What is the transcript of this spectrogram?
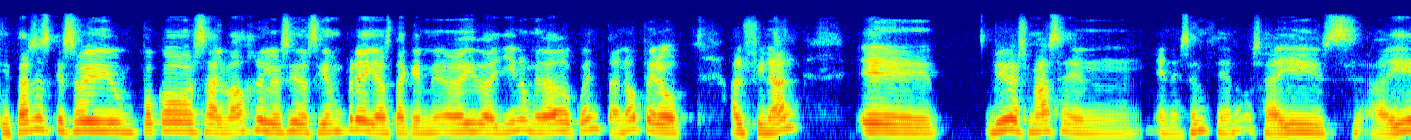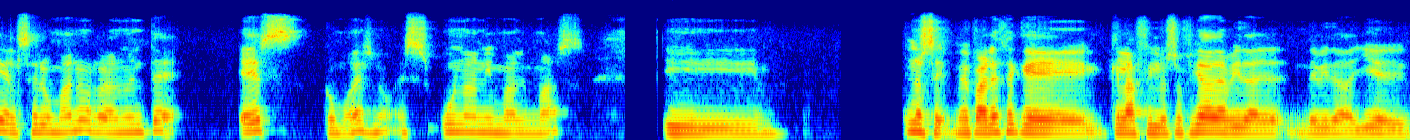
quizás es que soy un poco salvaje, lo he sido siempre y hasta que me he ido allí no me he dado cuenta, ¿no? Pero al final eh, vives más en, esencia, ¿no? O sea, ahí, ahí el ser humano realmente es como es, ¿no? Es un animal más y no sé, me parece que, la filosofía de vida, de vida de allí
